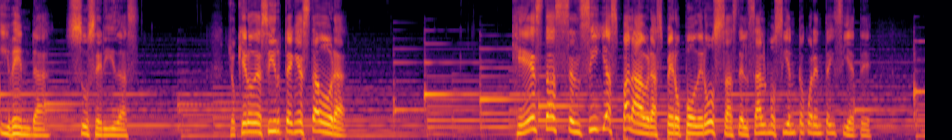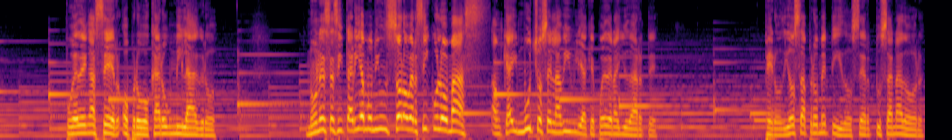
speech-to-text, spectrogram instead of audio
y venda sus heridas. Yo quiero decirte en esta hora que estas sencillas palabras pero poderosas del Salmo 147 pueden hacer o provocar un milagro. No necesitaríamos ni un solo versículo más, aunque hay muchos en la Biblia que pueden ayudarte. Pero Dios ha prometido ser tu sanador,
